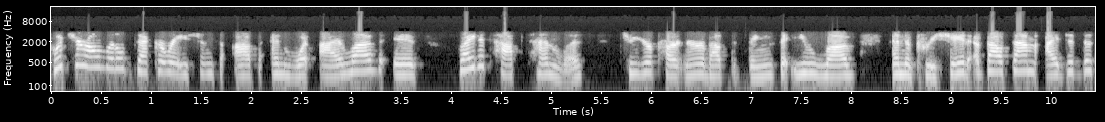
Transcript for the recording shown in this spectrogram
Put your own little decorations up. And what I love is write a top 10 list to your partner about the things that you love and appreciate about them. I did this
